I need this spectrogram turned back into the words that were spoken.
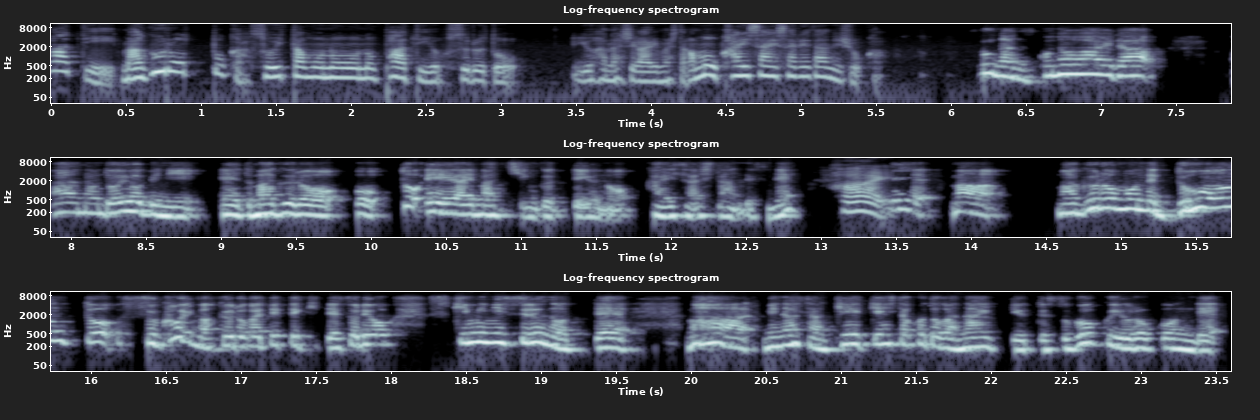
パーティー、マグロとかそういったもののパーティーをするという話がありましたが、もう開催されたんでしょうか？そうなんです。この間、あの、土曜日に、えっ、ー、と、マグロを、と AI マッチングっていうのを開催したんですね。はい。で、まあ、マグロもね、ドーンとすごいマグロが出てきて、それをすき身にするのって、まあ、皆さん経験したことがないって言って、すごく喜んで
